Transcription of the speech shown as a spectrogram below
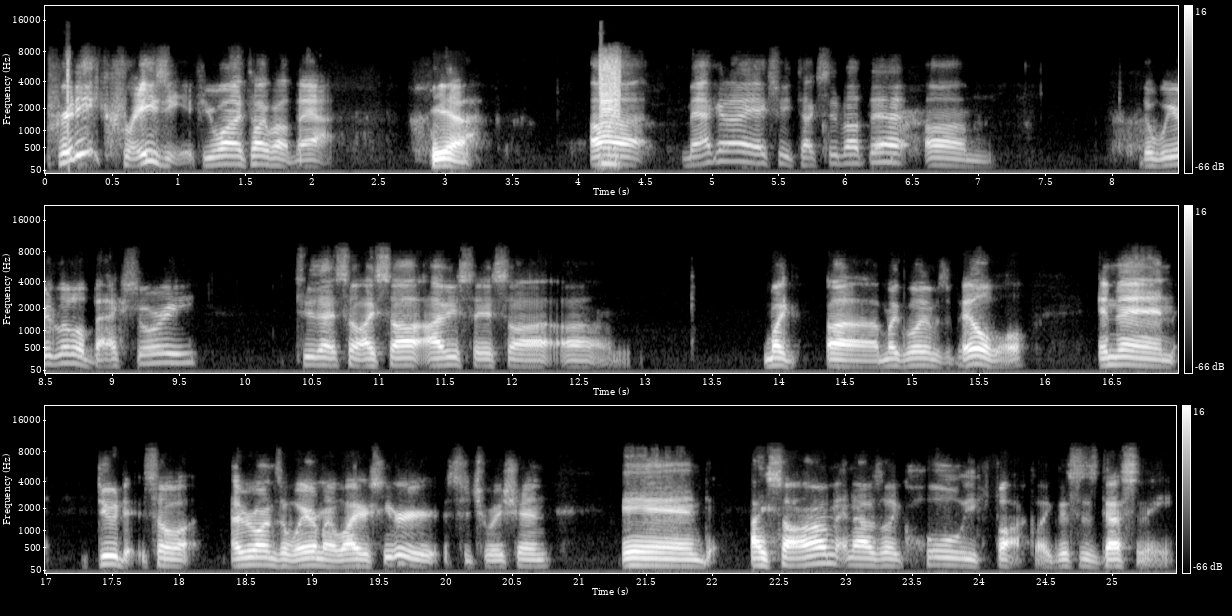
Pretty crazy if you want to talk about that. Yeah, Uh, Mac and I actually texted about that. Um, the weird little backstory to that. So I saw obviously I saw um, Mike uh, Mike Williams available, and then dude, so everyone's aware of my wide receiver situation, and I saw him and I was like, holy fuck, like this is destiny.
